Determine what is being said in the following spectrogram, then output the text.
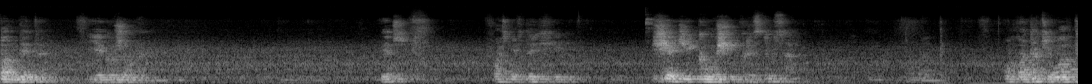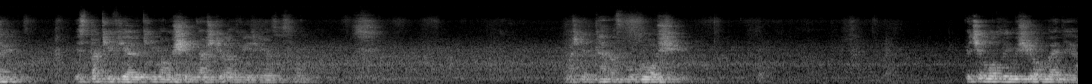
bandytę i jego żonę. Wiesz? Właśnie w tej chwili siedzi i głosi Chrystusa. On ma takie łapy, jest taki wielki, ma 18 lat więzienia za sobą. Właśnie teraz mu głosi. Wiecie, modlimy się o media.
